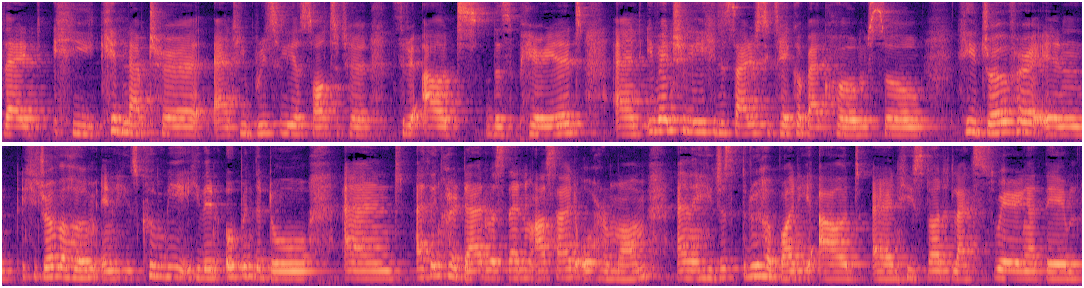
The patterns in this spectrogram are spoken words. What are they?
that he kidnapped her and he brutally assaulted her throughout this period. And eventually he decided to take her back home. So he drove her in he drove her home in his kombi. He then opened the door and i think her dad was standing outside or her mom and then he just threw her body out and he started like swearing at them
